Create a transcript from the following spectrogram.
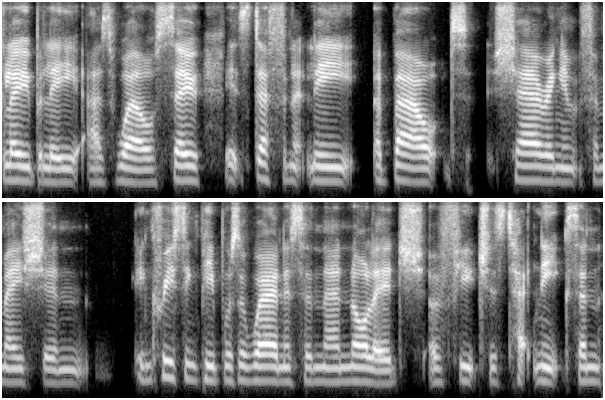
globally as well. So it's definitely about sharing information increasing people's awareness and their knowledge of futures techniques and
